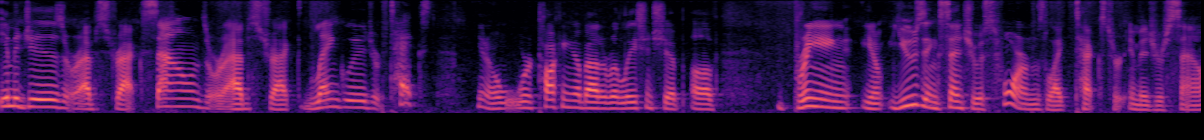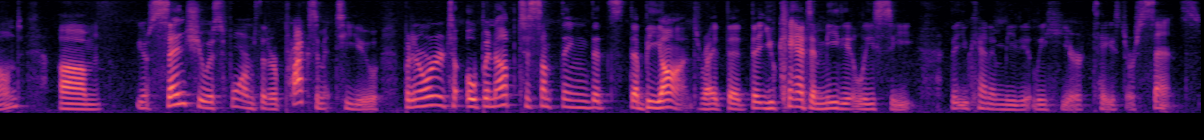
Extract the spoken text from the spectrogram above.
images or abstract sounds or abstract language or text, you know, we're talking about a relationship of bringing, you know, using sensuous forms like text or image or sound. Um, you know, sensuous forms that are proximate to you, but in order to open up to something that's the beyond, right? That, that you can't immediately see, that you can't immediately hear, taste, or sense.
